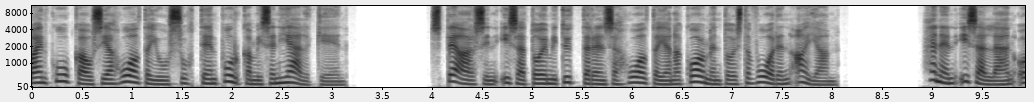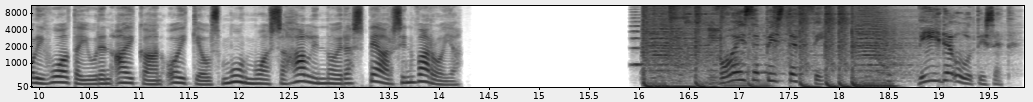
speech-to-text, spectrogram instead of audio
vain kuukausia huoltajuussuhteen purkamisen jälkeen. Spearsin isä toimi tyttärensä huoltajana 13 vuoden ajan. Hänen isällään oli huoltajuuden aikaan oikeus muun muassa hallinnoida Spearsin varoja. Voise.fi. Viihde uutiset.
